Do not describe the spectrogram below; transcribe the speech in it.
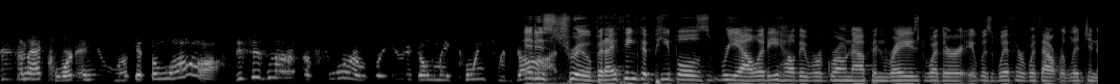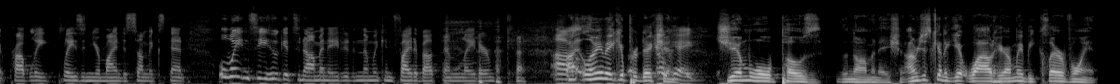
sit in that court and you look at the law. This is not a forum for you to go make points with God. It is true, but I think that people's reality, how they were grown up and raised, whether it was with or without religion, it probably plays in your mind to some extent. We'll wait and see who gets nominated, and then we can fight about them later. Um, I- let me make a prediction. okay. Jim will pose the nomination. I'm just going to get wild here. I'm going to be clairvoyant.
